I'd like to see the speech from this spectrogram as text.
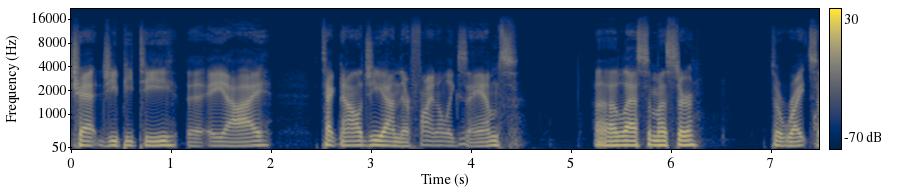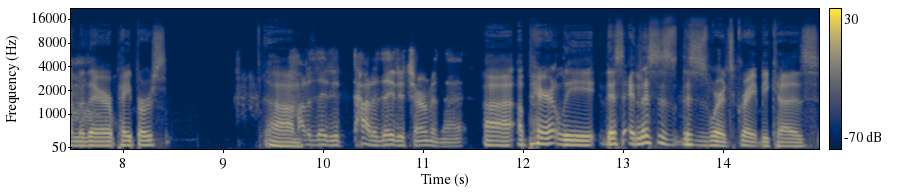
Chat GPT, the AI technology, on their final exams uh, last semester to write some of their papers. Um, how did they de- how did they determine that? uh, apparently this and this is this is where it's great because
